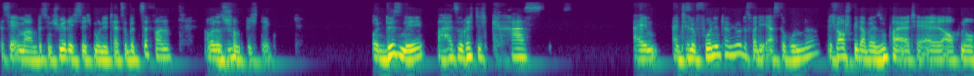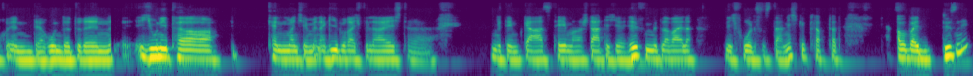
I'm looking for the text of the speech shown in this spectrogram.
ist ja immer ein bisschen schwierig, sich monetär zu beziffern, aber das mhm. ist schon wichtig. Und Disney war halt so richtig krass ein, ein Telefoninterview, das war die erste Runde. Ich war auch später bei Super RTL auch noch in der Runde drin. Uniper, kennen manche im Energiebereich vielleicht, äh, mit dem Gasthema, staatliche Hilfen mittlerweile. Bin ich froh, dass es da nicht geklappt hat. Aber bei Disney,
